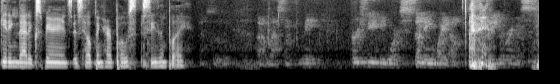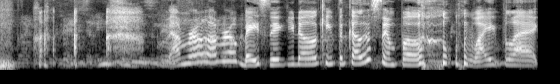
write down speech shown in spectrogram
getting that experience is helping her postseason play. Absolutely. Uh, last one for me. First game, you wore a stunning white outfit. You're wearing a stunning black outfit. So any symbolism there? I'm real, I'm real basic, you know, keep the colors simple. White, black,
